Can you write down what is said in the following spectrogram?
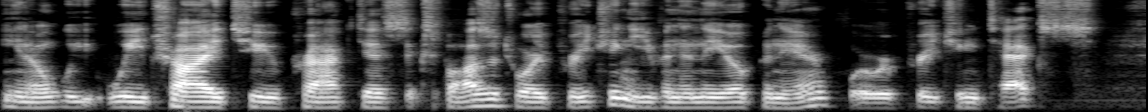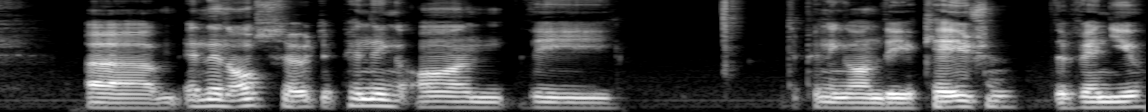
you know, we, we try to practice expository preaching even in the open air where we're preaching texts. Um, and then also depending on the depending on the occasion, the venue,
